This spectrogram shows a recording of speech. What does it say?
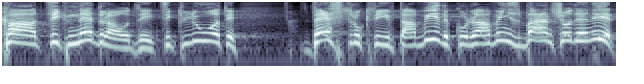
kā, cik nedraudzīgi, cik ļoti destruktīva tā vide, kurā viņas bērns šodien ir.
